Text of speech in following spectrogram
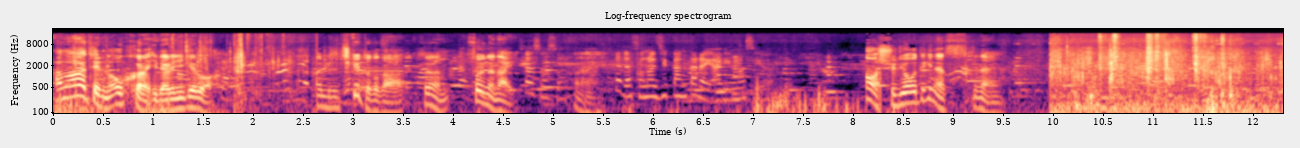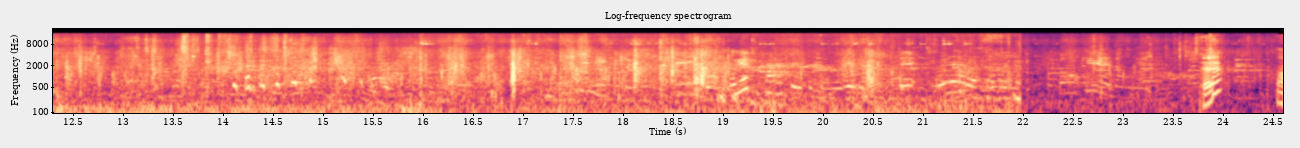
あのアーチェリーの奥から左に行けるわ別にチケットとかそういうのそういうのない、そうそうそうはい、ただその時間からやりますよの狩猟的なやつ好きなんやおやつ食べてるとこ見れるえ？うん。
